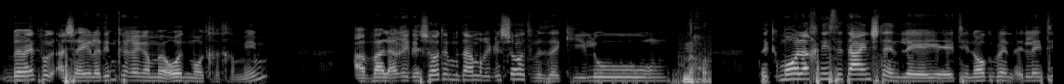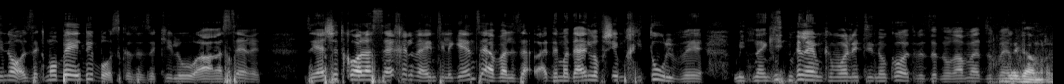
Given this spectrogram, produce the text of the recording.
באמת, שהילדים כרגע מאוד מאוד חכמים, אבל הרגשות הם אותם רגשות, וזה כאילו... נכון. זה כמו להכניס את איינשטיין לתינוק, לתינוק, זה כמו baby boss כזה, זה כאילו הסרט. זה יש את כל השכל והאינטליגנציה, אבל זה, הם עדיין לובשים חיתול ומתנהגים אליהם כמו לתינוקות, וזה נורא מעצבן. לגמרי.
